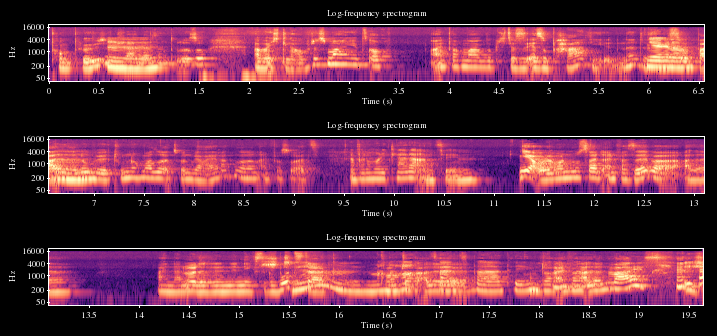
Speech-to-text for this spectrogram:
pompöse Kleider sind oder so. Aber ich glaube, das machen jetzt auch einfach mal wirklich, das ist eher so Party, ne? Das Ja, ist genau. so Ball, Mhm. hallo, wir tun noch mal so, als würden wir heiraten, sondern einfach so als Einfach nochmal die Kleider anziehen. Ja, oder man muss halt einfach selber alle einladen. Oder der nächste Geburtstag. wir machen Kommt doch alle. Kommt doch einfach alle in weiß. Ich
